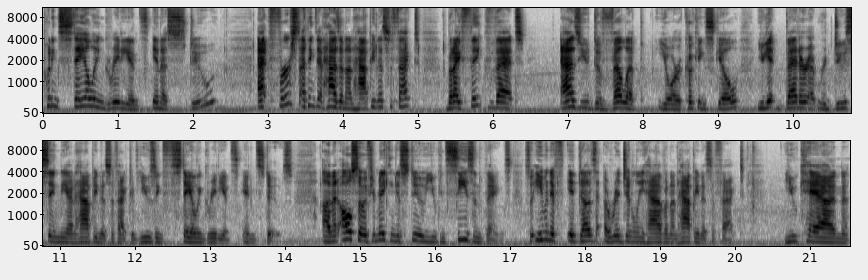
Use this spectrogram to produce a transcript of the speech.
putting stale ingredients in a stew, at first I think that has an unhappiness effect, but I think that as you develop your cooking skill, you get better at reducing the unhappiness effect of using stale ingredients in stews. Um, and also, if you're making a stew, you can season things. So even if it does originally have an unhappiness effect, you can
